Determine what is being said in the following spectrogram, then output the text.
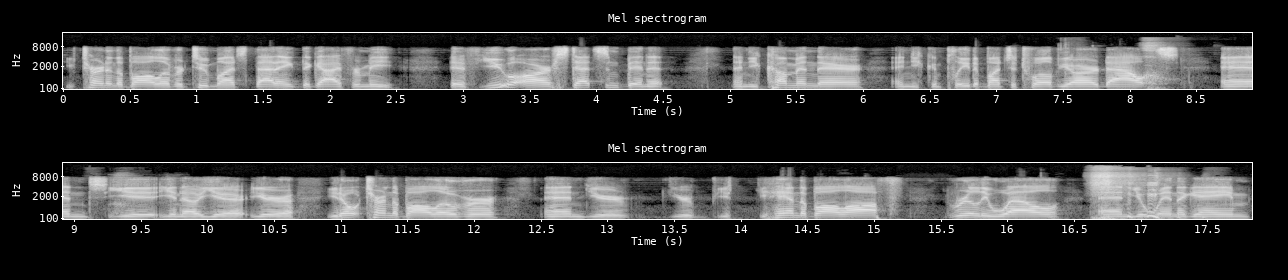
you're turning the ball over too much, that ain't the guy for me. If you are Stetson Bennett and you come in there and you complete a bunch of 12 yard outs and you you know you you're you don't turn the ball over and you're you're you, you hand the ball off really well and you win the game,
